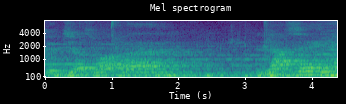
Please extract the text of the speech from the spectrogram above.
could just walk by and not say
